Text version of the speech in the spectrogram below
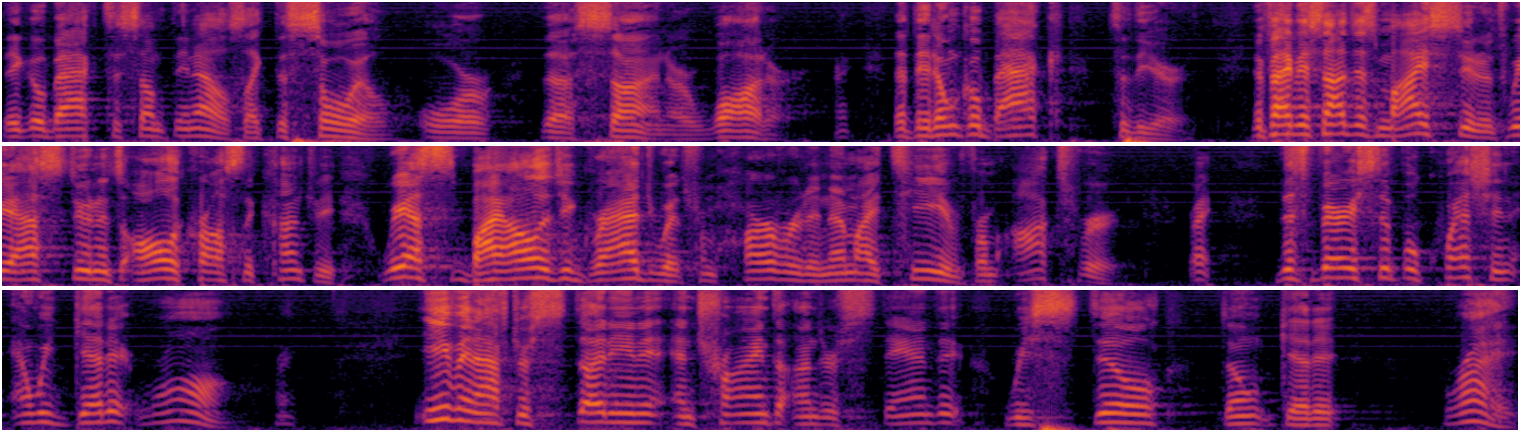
they go back to something else, like the soil or the sun or water, right? that they don't go back to the earth. In fact, it's not just my students. We ask students all across the country. We ask biology graduates from Harvard and MIT and from Oxford, right? This very simple question, and we get it wrong. Right? Even after studying it and trying to understand it, we still don't get it right.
